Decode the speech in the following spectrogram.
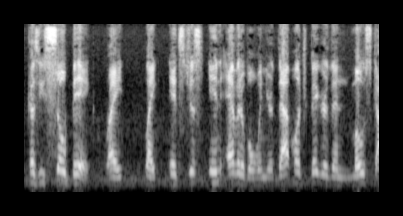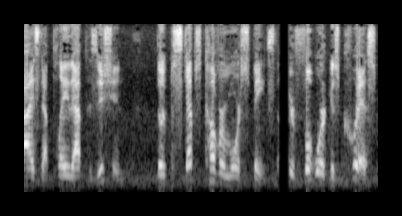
because he's so big, right? Like it's just inevitable when you're that much bigger than most guys that play that position. The steps cover more space. Your footwork is crisp.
